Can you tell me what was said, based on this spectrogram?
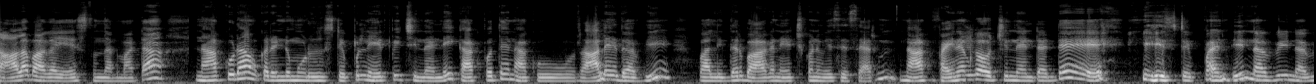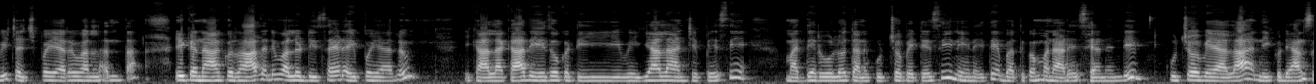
చాలా బాగా వేస్తుందనమాట నాకు కూడా ఒక రెండు మూడు స్టెప్పులు నేర్పించిందండి. కాకపోతే నాకు రాలేదు అవి. వాళ్ళిద్దరు బాగా నేర్చుకొని వేసేసారు. నాకు ఫైనల్గా వచ్చింది ఏంటంటే ఈ స్టెప్ అండి. నవ్వి నవ్వి చచ్చిపోయారు వాళ్ళంతా. ఇక నాకు రాదని వాళ్ళు డిసైడ్ అయిపోయారు. ఇక అలా కాదు ఏదో ఒకటి వెయ్యాలా అని చెప్పేసి మధ్య రోలో తను కూర్చోబెట్టేసి నేనైతే బతుకమ్మను ఆడేసానండి. కూర్చోవేయాలా నీకు డ్యాన్స్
